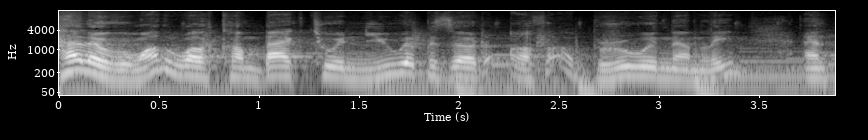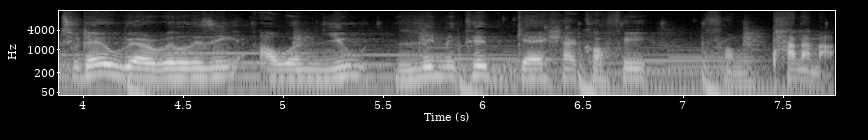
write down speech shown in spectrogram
Hello everyone, welcome back to a new episode of Brew with. And today we are releasing our new limited geisha coffee from Panama.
